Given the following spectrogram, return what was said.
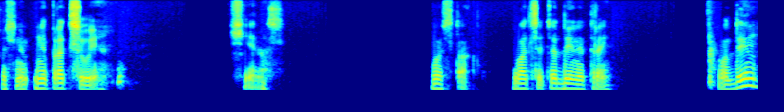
Щось не, не працює. Ще раз. Ось так. 21,3. Один.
